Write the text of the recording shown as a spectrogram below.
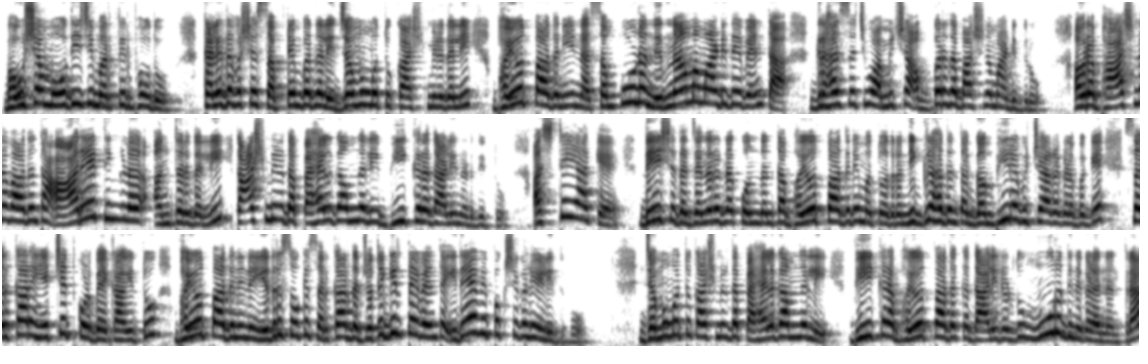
ಬಹುಶಃ ಮೋದಿಜಿ ಮರ್ತಿರ್ಬಹುದು ಕಳೆದ ವರ್ಷ ಸೆಪ್ಟೆಂಬರ್ನಲ್ಲಿ ಜಮ್ಮು ಮತ್ತು ಕಾಶ್ಮೀರದಲ್ಲಿ ಭಯೋತ್ಪಾದನೆಯನ್ನ ಸಂಪೂರ್ಣ ನಿರ್ನಾಮ ಮಾಡಿದ್ದೇವೆ ಅಂತ ಗೃಹ ಸಚಿವ ಅಮಿತ್ ಶಾ ಅಬ್ಬರದ ಭಾಷಣ ಮಾಡಿದ್ರು. ಅವರ ಭಾಷಣವಾದಂತಹ ಆರೇ ತಿಂಗಳ ಅಂತರದಲ್ಲಿ ಕಾಶ್ಮೀರದ ಪಹಲ್ಗಾಮ್ನಲ್ಲಿ ಭೀಕರ ದಾಳಿ ನಡೆದಿತ್ತು. ಅಷ್ಟೇ ಯಾಕೆ? ದೇಶದ ಜನರನ್ನ ಕೊಂದಂತ ಭಯೋತ್ಪಾದನೆ ಮತ್ತು ಅದರ ನಿಗ್ರಹದಂತ ಗಂಭೀರ ವಿಚಾರಗಳ ಬಗ್ಗೆ ಸರ್ಕಾರ ಎಚ್ಚೆತ್ಕೊಳ್ಬೇಕಾಗಿತ್ತು. ಭಯೋತ್ಪಾದನೆಯನ್ನು ಎದುರಿಸೋಕೆ ಸರ್ಕಾರದ ಜೊತೆಗಿರ್ತೇವೆ ಅಂತ ಇದೇ ವಿಪಕ್ಷಗಳು ಹೇಳಿದ್ವು. ಜಮ್ಮು ಮತ್ತು ಕಾಶ್ಮೀರದ ಪೆಹಲ್ಗಾಮ್ನಲ್ಲಿ ಭೀಕರ ಭಯೋತ್ಪಾದಕ ದಾಳಿ ನಡೆದು ಮೂರು ದಿನಗಳ ನಂತರ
